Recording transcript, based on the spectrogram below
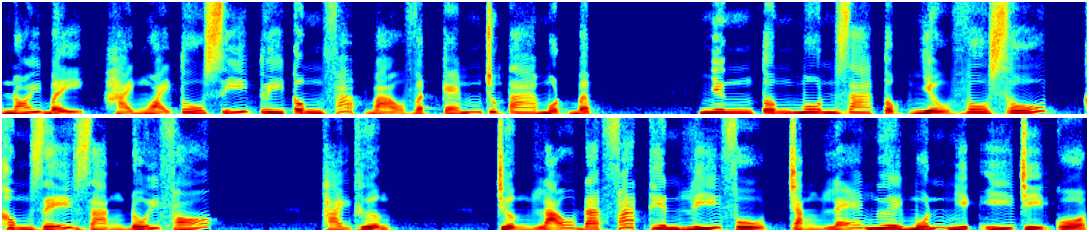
Nói bậy, hải ngoại tu sĩ tuy công pháp bảo vật kém chúng ta một bậc. Nhưng tôn môn gia tộc nhiều vô số, không dễ dàng đối phó. Thái thượng. Trưởng lão đã phát thiên lý phù, chẳng lẽ ngươi muốn nghịch ý chỉ của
